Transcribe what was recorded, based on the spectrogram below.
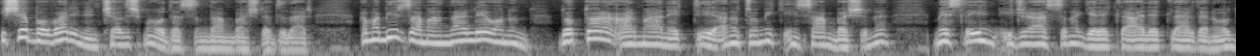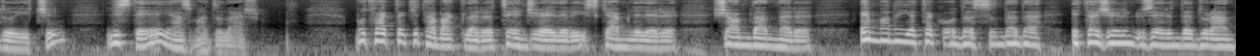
İşe Bovary'nin çalışma odasından başladılar. Ama bir zamanlar Leo'nun doktora armağan ettiği anatomik insan başını mesleğin icrasına gerekli aletlerden olduğu için listeye yazmadılar. Mutfaktaki tabakları, tencereleri, iskemleleri, şamdanları, Emma'nın yatak odasında da etajerin üzerinde duran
